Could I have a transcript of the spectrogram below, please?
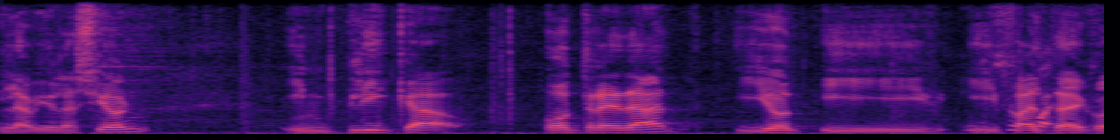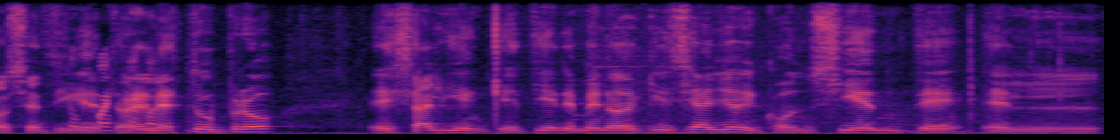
la violación implica otra edad y, y- falta de consentimiento. El estupro es alguien que tiene menos de 15 años y consiente el,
